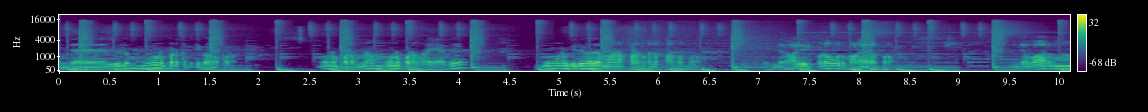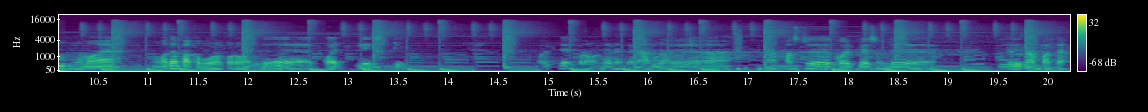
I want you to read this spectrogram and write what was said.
இந்த இதில் மூணு படத்தை பற்றி பார்க்க போகிறோம் மூணு படம்னா மூணு படம் கிடையாது. மூணு விதவிதமான படங்களை பார்க்க போகிறோம் ரெண்டு ஹாலிவுட் படம் ஒரு மலையாள படம். இந்த வாரம் நம்ம மொதல் பார்க்க போகிற படம் வந்து quiet place two quiet place படம் வந்து எனக்கு நார்மலாகவே நான் ஃபஸ்ட்டு குவைட் பிளேஸ் வந்து இதில் தான் பார்த்தேன்.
